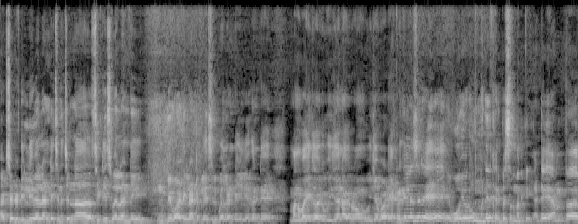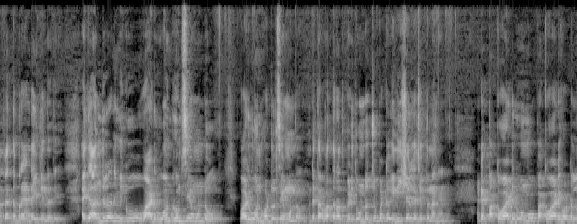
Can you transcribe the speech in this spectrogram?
అటు సైడ్ ఢిల్లీ వెళ్ళండి చిన్న చిన్న సిటీస్ వెళ్ళండి ఉమ్, భివాడి లాంటి ప్లేసులకు వెళ్ళండి లేదంటే మన వైజాగ్ విజయనగరం విజయవాడ ఎక్కడికి వెళ్ళినా సరే ఓయో రూమ్ అనేది కనిపిస్తుంది మనకి. అంటే అంత పెద్ద బ్రాండ్ అయిపోయింది అది. అయితే అందులోని మీకు వాడి ఓన్ రూమ్స్ ఏమి ఉండవు. వాడి ఓన్ హోటల్స్ ఏమి ఉండవు. అంటే తర్వాత తర్వాత పెడుతూ ఉండొచ్చు బట్ ఇనీషియల్గా చెప్తున్నాను నేను. అంటే పక్కవాడి రూము పక్కవాడి హోటల్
